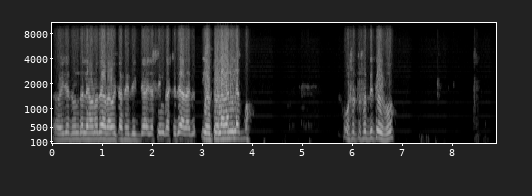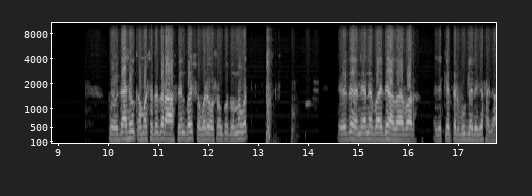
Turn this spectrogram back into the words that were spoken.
ওই যে দুন্দুল এখনও দেওয়া যায় হইতাছে, এদিক দিয়ে এই যে সিম গাছটি দেওয়া যায় ইউটো লাগানি লাগবো। ওষুধ টষুধ দিতে হইব। তো যাই হোক, আমার সাথে যারা আছেন ভাই, সবারই অসংখ্য ধন্যবাদ। এই দেখেন, এনে ভাই দেখা যায় আবার, এই যে কেতের বুগলা দেখে থাকা।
